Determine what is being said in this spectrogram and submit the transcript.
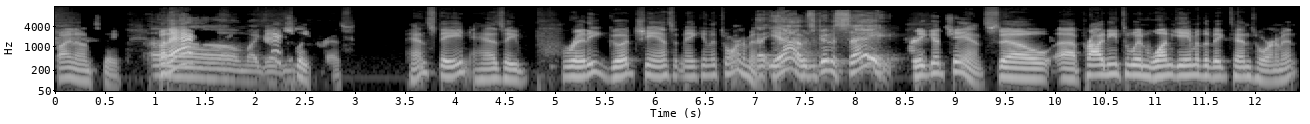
fine on state. But oh, actually, actually, Chris, Penn State has a pretty good chance at making the tournament. Uh, yeah, I was going to say pretty good chance. So uh, probably need to win one game of the Big Ten tournament,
